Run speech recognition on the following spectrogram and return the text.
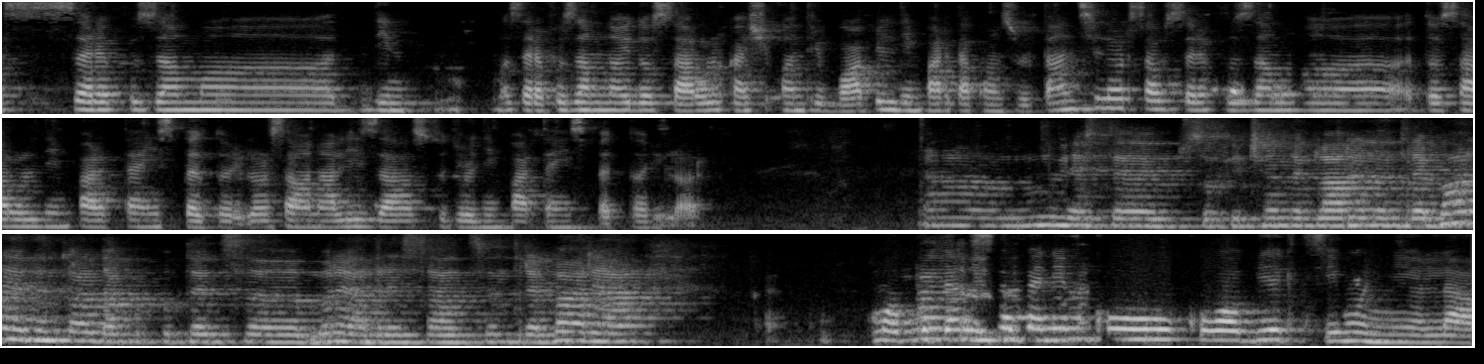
să refuzăm, uh, din, să refuzăm noi dosarul ca și contribuabil din partea consultanților sau să refuzăm uh, dosarul din partea inspectorilor sau analiza studiului din partea inspectorilor? Nu este suficient de clar în întrebare. Eventual, dacă puteți să readresați întrebarea, Putem să venim cu, cu obiecțiuni la,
